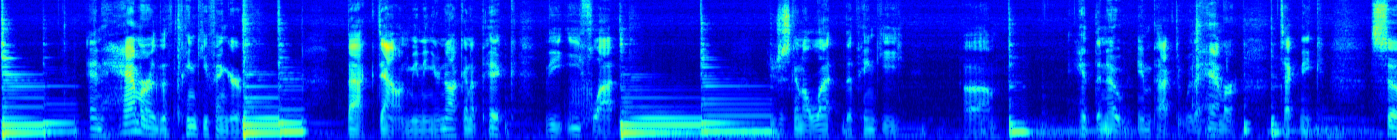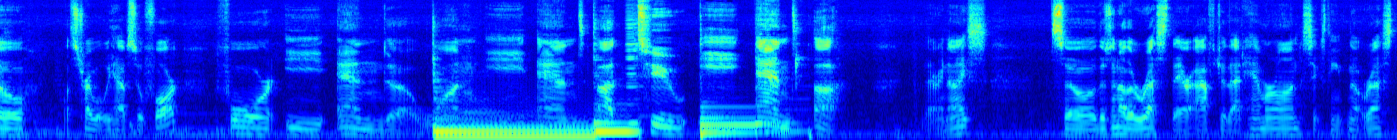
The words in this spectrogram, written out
and hammer the pinky finger back down, meaning you're not going to pick the E flat. You're just going to let the pinky um, hit the note, impact it with a hammer technique. So let's try what we have so far. 4 E and 1 E and a 2 E and a. Very nice. So there's another rest there after that hammer on, 16th note rest.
